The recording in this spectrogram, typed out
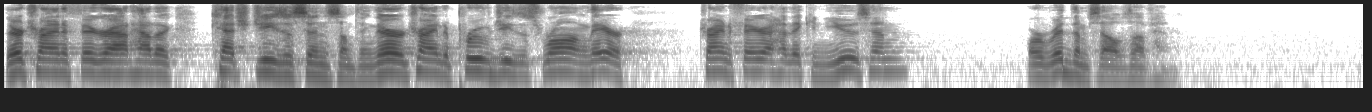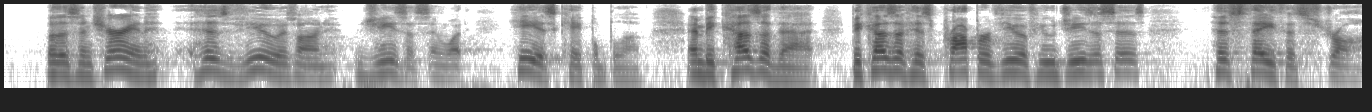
They're trying to figure out how to catch Jesus in something, they're trying to prove Jesus wrong. They are trying to figure out how they can use him or rid themselves of him. But the centurion, his view is on Jesus and what he is capable of. And because of that, because of his proper view of who Jesus is, his faith is strong.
